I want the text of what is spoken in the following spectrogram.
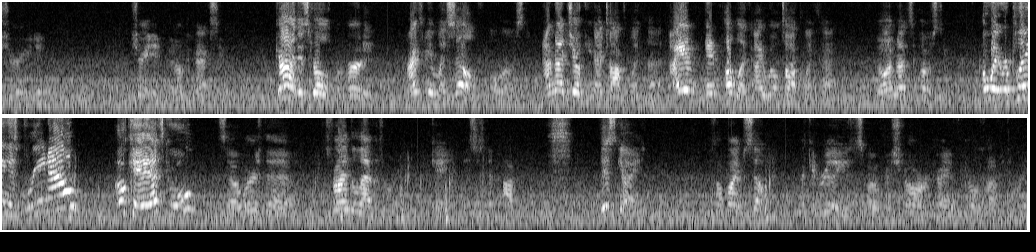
Sure you didn't. Sure you didn't, but I'll be back soon. God, this girl is perverted. Reminds me of myself, almost. I'm not joking, I talk like that. I am in public, I will talk like that. No, I'm not supposed to. Oh wait, we're playing as Bree now? Okay, that's cool. So where's the... Let's find the laboratory. Okay, this is the pop. This guy is all by himself. I could really use a smoke. I should already try the girl's laboratory.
